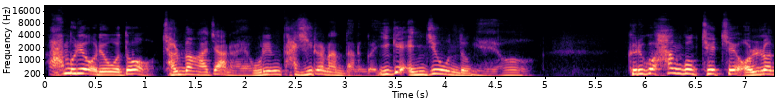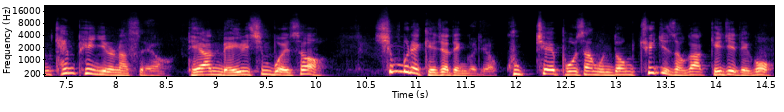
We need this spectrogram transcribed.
아무리 어려워도 절망하지 않아요. 우리는 다시 일어난다는 거예요. 이게 NGO 운동이에요. 그리고 한국 최초의 언론 캠페인이 일어났어요. 대한매일신보에서 신문에 게재된 거죠. 국채보상운동 취지서가 게재되고,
